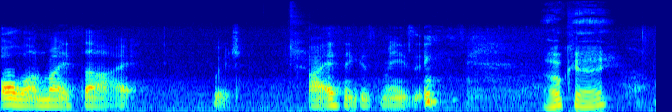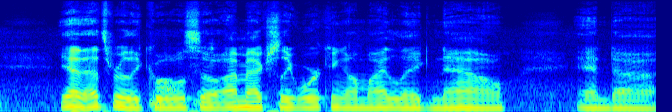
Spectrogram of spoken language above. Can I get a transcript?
all on my thigh, which I think is amazing. Okay. Yeah, that's really cool. So I'm actually working on my leg now, and uh,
